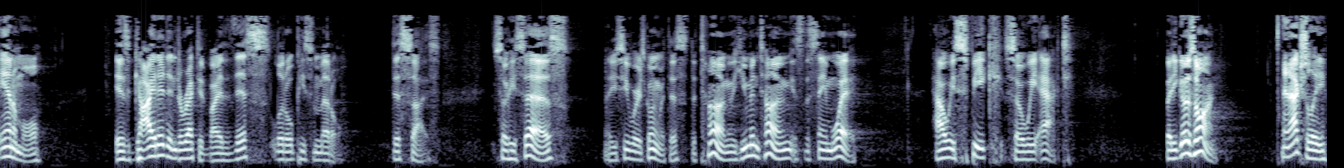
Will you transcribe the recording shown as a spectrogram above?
animal is guided and directed by this little piece of metal, this size. So he says, now you see where he's going with this, the tongue, the human tongue is the same way. How we speak, so we act. But he goes on. And actually,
